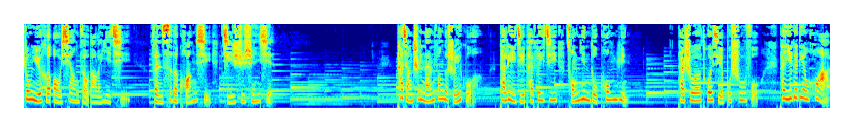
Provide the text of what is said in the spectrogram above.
终于和偶像走到了一起，粉丝的狂喜急需宣泄。他想吃南方的水果，他立即派飞机从印度空运。他说拖鞋不舒服，他一个电话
